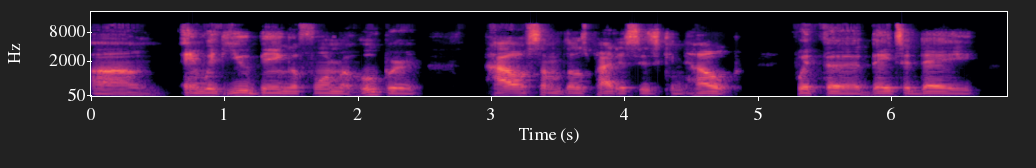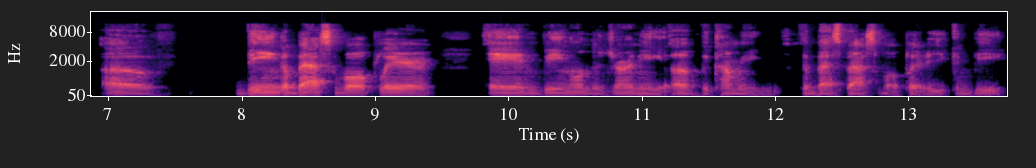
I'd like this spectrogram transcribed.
um, and with you being a former hooper, how some of those practices can help with the day to day of being a basketball player and being on the journey of becoming the best basketball player that you can be.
